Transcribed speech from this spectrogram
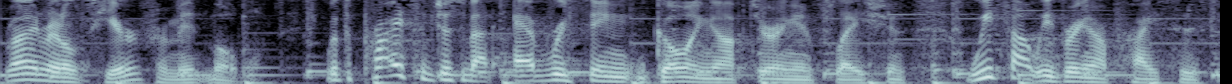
Ryan Reynolds here from Mint Mobile. With the price of just about everything going up during inflation, we thought we'd bring our prices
